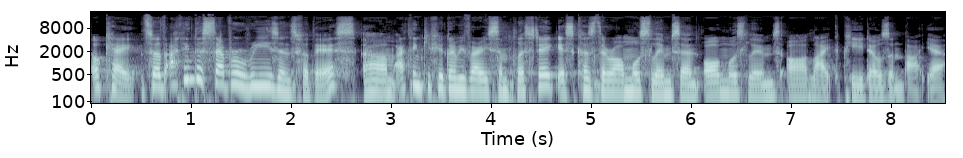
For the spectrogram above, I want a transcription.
Okay, so I think there's several reasons for this. Um, I think if you're going to be very simplistic, it's because there are Muslims and all Muslims are like pedos and that. Yeah,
